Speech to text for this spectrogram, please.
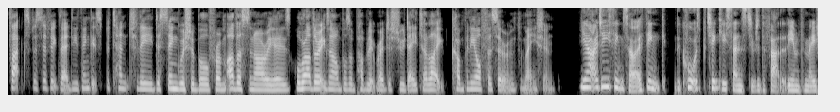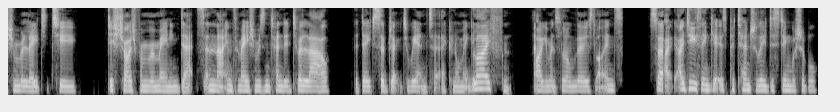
fact specific there? Do you think it's potentially distinguishable from other scenarios or other examples of public registry data like company officer information? Yeah, I do think so. I think the court was particularly sensitive to the fact that the information related to discharge from remaining debts and that information was intended to allow the data subject to re enter economic life and arguments along those lines. So I, I do think it is potentially distinguishable.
